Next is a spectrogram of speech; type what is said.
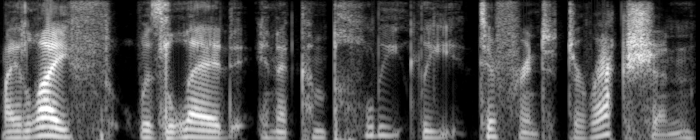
my life was led in a completely different direction,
